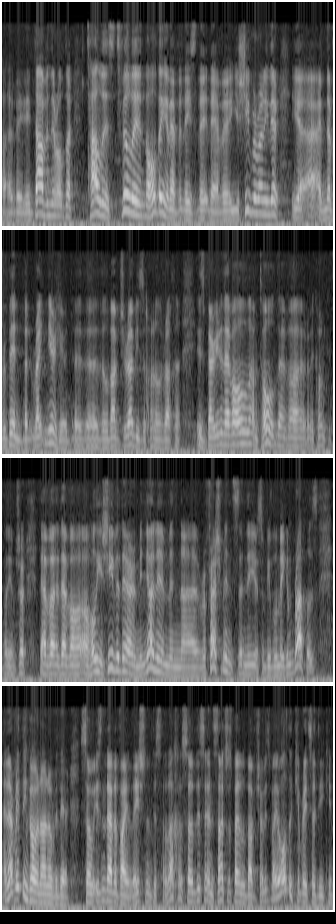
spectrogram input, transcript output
uh, they, they daven there all the time, talis, tefillin, the whole thing. They have, they, they have a yeshiva running there. Yeah, I've never been, but right near here, the the, the Lubavitcher Rebbe, Zichron Levracha, is buried, and they have a whole. I'm told they have uh, Rabbi Cohen can tell you, I'm sure they have a, they have a, a whole yeshiva there, and minyanim, and uh, refreshments, and you know, some people making brachas, and everything going on over there. So isn't that a violation of this halacha? So this, and it's not just by Lubavitcher Rebbe, it's by all the kivrei tzadikim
